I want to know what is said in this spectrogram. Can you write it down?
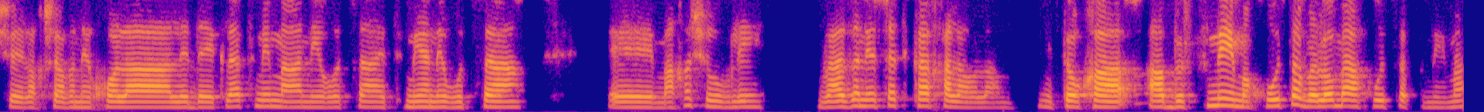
של עכשיו אני יכולה לדייק לעצמי מה אני רוצה, את מי אני רוצה, אה, מה חשוב לי, ואז אני יוצאת ככה לעולם, מתוך הבפנים החוצה ולא מהחוצה פנימה.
